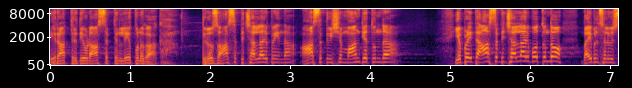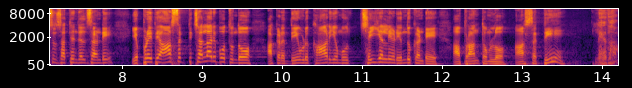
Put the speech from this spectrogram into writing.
ఈ రాత్రి దేవుడు ఆసక్తిని లేపునుగాక. ఈరోజు ఆసక్తి చల్లారిపోయిందా? ఆసక్తి విషయం మాంద్యత ఉందా? ఎప్పుడైతే ఆసక్తి చల్లారిపోతుందో బైబిల్ సెలవిస్తున్న సత్యం తెలుసా అండి? ఎప్పుడైతే ఆసక్తి చల్లారిపోతుందో అక్కడ దేవుడు కార్యము చెయ్యలేడు. ఎందుకంటే ఆ ప్రాంతంలో ఆసక్తి లేదా.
